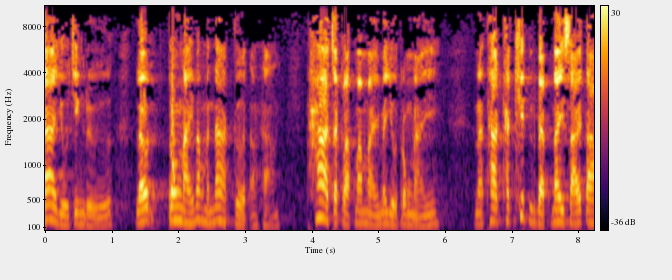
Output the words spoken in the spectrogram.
น่าอยู่จริงหรือ แล้วตรงไหนบ้างมันน่าเกิดเอาถาม ถ้าจะกลับมาใหม่มาอยู่ตรงไหนนะถ้าถ้าคิดแบบในสายตา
